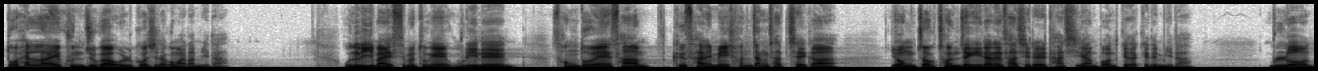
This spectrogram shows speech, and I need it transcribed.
또 헬라의 군주가 올 것이라고 말합니다. 오늘 이 말씀을 통해 우리는 성도의 삶, 그 삶의 현장 자체가 영적 전쟁이라는 사실을 다시 한번 깨닫게 됩니다. 물론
